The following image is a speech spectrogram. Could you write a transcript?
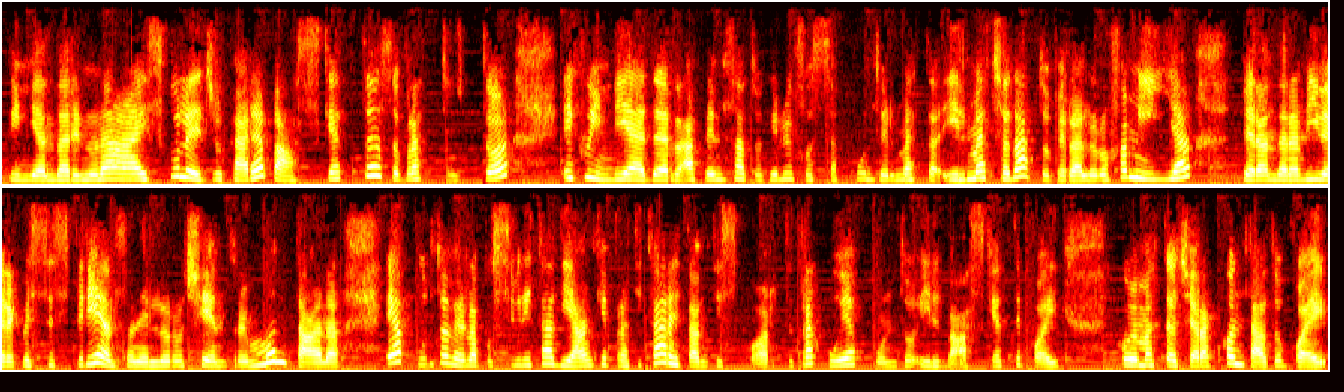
quindi andare in una high school e giocare a basket soprattutto. E quindi Eder ha pensato che lui fosse appunto il, met- il match adatto per la loro famiglia, per andare a vivere questa esperienza nel loro centro in Montana e appunto avere la possibilità di anche praticare tanti sport, tra cui appunto il basket. E poi, come Matteo ci ha raccontato, poi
